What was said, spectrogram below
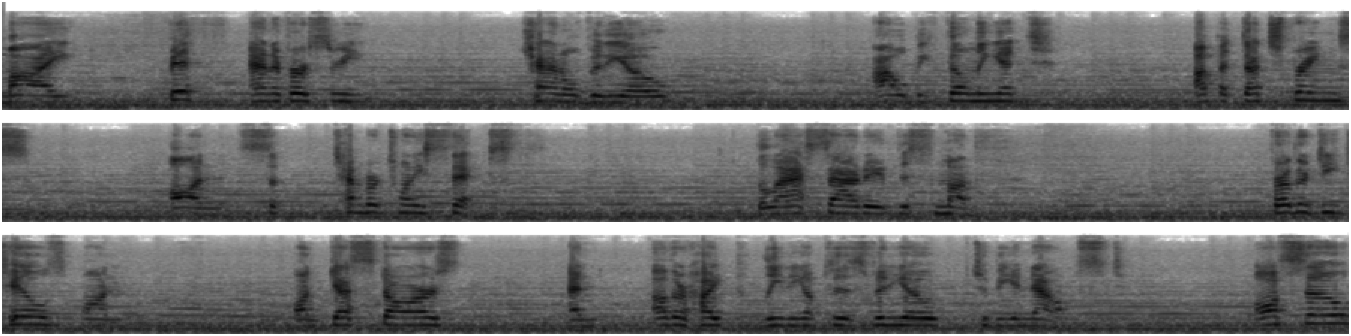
My 5th anniversary channel video, I will be filming it up at Dutch Springs on September 26th the last Saturday of this month. Further details on on guest stars and other hype leading up to this video to be announced. Also,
